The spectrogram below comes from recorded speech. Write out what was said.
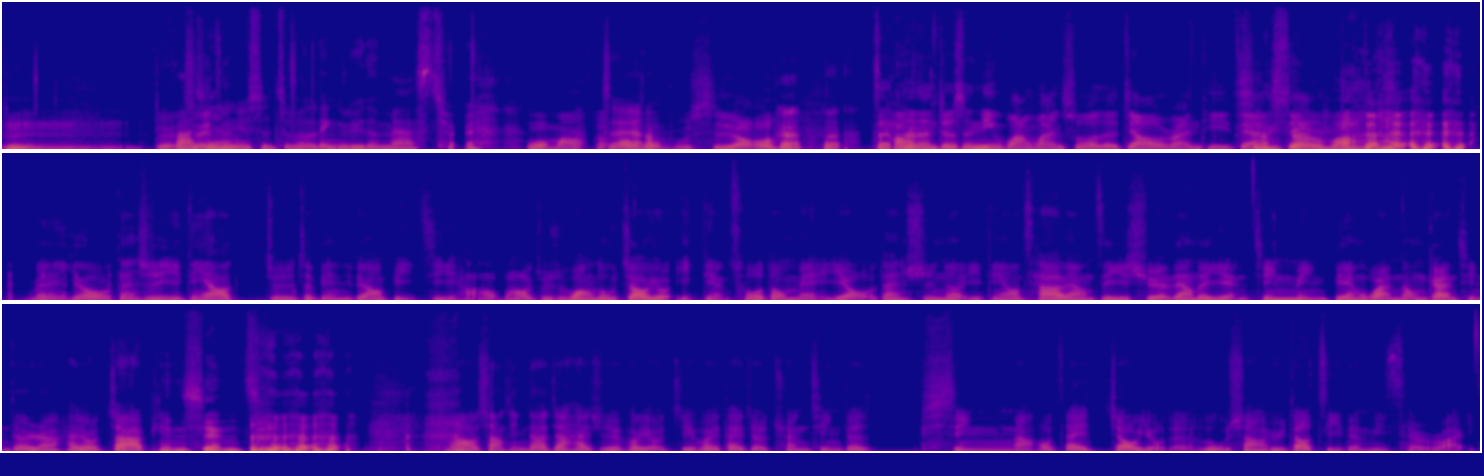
对嗯，对，发现你是这个领域的 master，我吗？对啊哦，我不是哦。好这可能就是你玩完所有的交友软体这样心得想。吗？没有，但是一定要就是这边一定要笔记好，好不好？就是网络交友一点错都没有，但是呢，一定要擦亮自己雪亮的眼睛，明辨玩弄感情的人还有诈骗陷阱。然后相信大家还是会有机会带着纯情的心，然后在交友的路上遇到自己的 Mr. Right。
